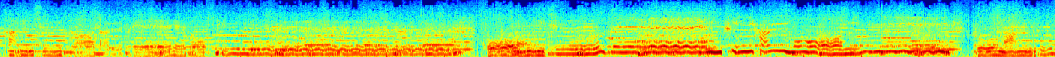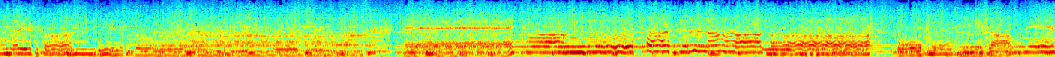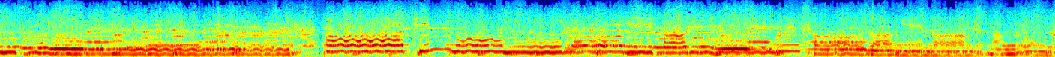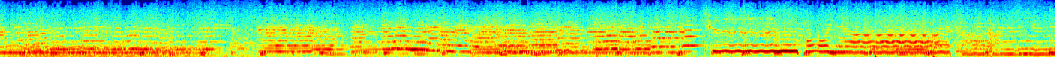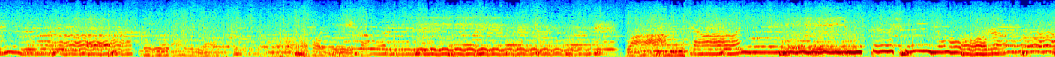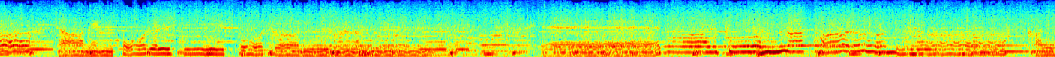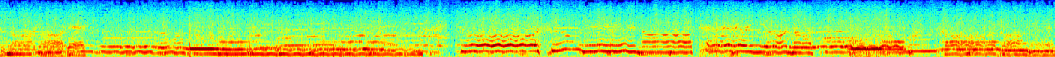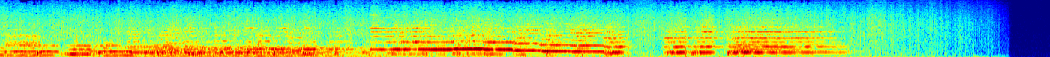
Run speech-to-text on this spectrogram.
당신 바달 괴롭힌들 공주된 귀한 몸이 군왕군을 섬길 소냐. 대장부 탓을 나가 고동이가 왼수인 사랑의 낭낭동주 증호냐 사랑이냐 그랄려 이가리 왕자님 뜻이요라. 자맹코를 찍고서니 애달픈 낙파른가 칼날에 쓰러니 저승에 나 태어나서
